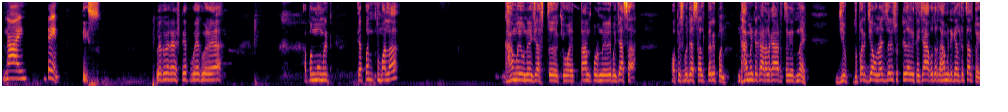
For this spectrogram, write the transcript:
nine ten. तीस वेगवेगळ्या स्टेप वेगवेगळ्या आपण मुमेंट त्या पण तुम्हाला घाम येऊ नये जास्त किंवा ताण पडू नये म्हणजे असा ऑफिसमध्ये असाल तरी पण दहा मिनटं काढायला काय अडचण येत नाही. जे दुपारी जेवणाची जरी सुट्टी झाली त्याच्या अगोदर दहा मिनटं केलं तर चालतोय.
